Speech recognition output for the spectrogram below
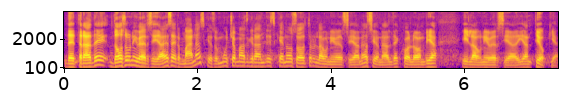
detrás de dos universidades hermanas que son mucho más grandes que nosotros, la Universidad Nacional de Colombia y la Universidad de Antioquia.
